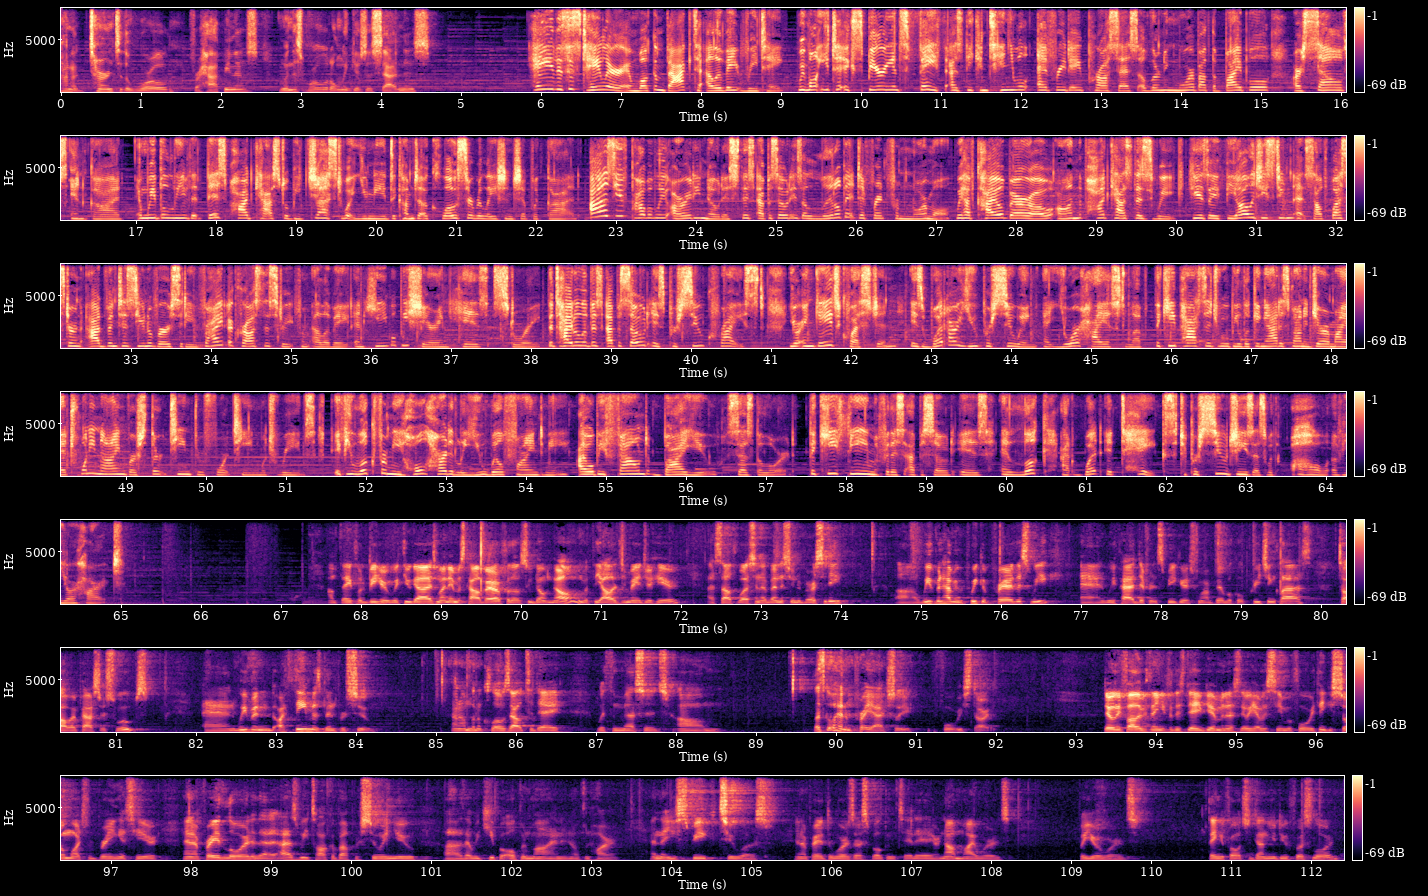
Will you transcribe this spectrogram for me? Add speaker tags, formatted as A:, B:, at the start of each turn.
A: trying to turn to the world for happiness when this world only gives us sadness?
B: Hey, this is Taylor, and welcome back to Elevate Retake. We want you to experience faith as the continual everyday process of learning more about the Bible, ourselves, and God. And we believe that this podcast will be just what you need to come to a closer relationship with God. As you've probably already noticed, this episode is a little bit different from normal. We have Kyle Barrow on the podcast this week. He is a theology student at Southwestern Adventist University, right across the street from Elevate, and he will be sharing his story. The title of this episode is Pursue Christ. Your engaged question is What are you pursuing at your highest level? The key passage we'll be looking at is found in Jeremiah 29, verse 13 through 14, which reads If you look for me wholeheartedly, you will find me. I will be found by you, says the Lord. The key theme for this episode is a look at what it takes to pursue Jesus with all of your heart.
A: I'm thankful to be here with you guys. My name is Kyle Barrow. For those who don't know, I'm a theology major here at Southwestern Adventist University. Uh, we've been having a week of prayer this week, and we've had different speakers from our biblical preaching class, taught by Pastor Swoops. And we've been, our theme has been pursue. And I'm going to close out today with the message. Um, let's go ahead and pray, actually, before we start. Heavenly Father, we thank you for this day you've given us that we haven't seen before. We thank you so much for bringing us here. And I pray, Lord, that as we talk about pursuing you, uh, that we keep an open mind and open heart, and that you speak to us. And I pray that the words that are spoken today are not my words, but your words. Thank you for all that you've done and you do for us, Lord.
